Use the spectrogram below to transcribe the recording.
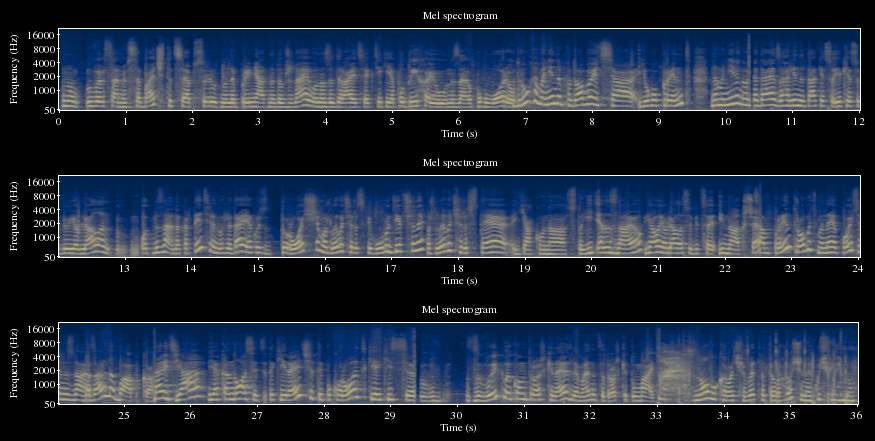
Ну, ви самі все бачите, це абсолютно неприйнятна довжина, і вона задирається, як тільки я подихаю, не знаю, поговорю. Друге, мені не подобається його принт. На мені він виглядає взагалі не так, як я собі уявляла. От не знаю, на картинці він виглядає якось дорожче, можливо, через фігуру дівчини, можливо, через те, як вона стоїть. Я не знаю. Я уявляла собі це інакше. Сам принт робить мене якоюсь, я не знаю, базарна бабка. Навіть я, яка носить такі речі, типу короткі, якісь. З викликом трошки, навіть для мене це трошки тумач. Знову, коротше, витратила гроші на якусь фігню.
